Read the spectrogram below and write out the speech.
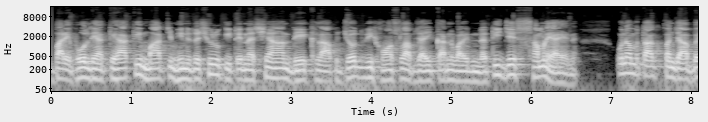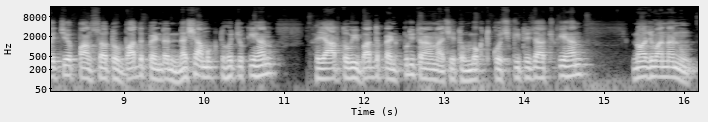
ਬਾਰੇ ਬੋਲਦਿਆਂ ਕਿਹਾ ਕਿ ਮਾਰਚ ਮਹੀਨੇ ਤੋਂ ਸ਼ੁਰੂ ਕੀਤੇ ਨਸ਼ਿਆਂ ਦੇ ਖਿਲਾਫ ਯੁੱਧ ਦੀ ਹੌਸਲਾ ਅਫਜ਼ਾਈ ਕਰਨ ਵਾਲੇ ਨਤੀਜੇ ਸਾਹਮਣੇ ਆਏ ਹਨ। ਉਹਨਾਂ ਮੁਤਾਬਕ ਪੰਜਾਬ ਵਿੱਚ 500 ਤੋਂ ਵੱਧ ਪਿੰਡ ਨਸ਼ਾ ਮੁਕਤ ਹੋ ਚੁੱਕੇ ਹਨ। ਹਜ਼ਾਰ ਤੋਂ ਵੀ ਵੱਧ ਪਿੰਡ ਪੂਰੀ ਤਰ੍ਹਾਂ ਨਸ਼ੇ ਤੋਂ ਮੁਕਤ ਕੋਸ਼ਿਸ਼ ਕੀਤੇ ਜਾ ਚੁੱਕੇ ਹਨ। ਨੌਜਵਾਨਾਂ ਨੂੰ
